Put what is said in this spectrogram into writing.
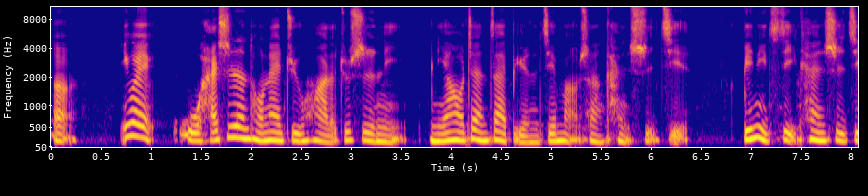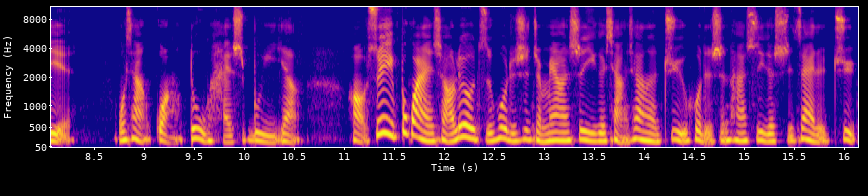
嗯、因为我还是认同那句话的，就是你你要站在别人的肩膀上看世界，比你自己看世界，我想广度还是不一样。好，所以不管小六子或者是怎么样，是一个想象的剧，或者是它是一个实在的剧。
